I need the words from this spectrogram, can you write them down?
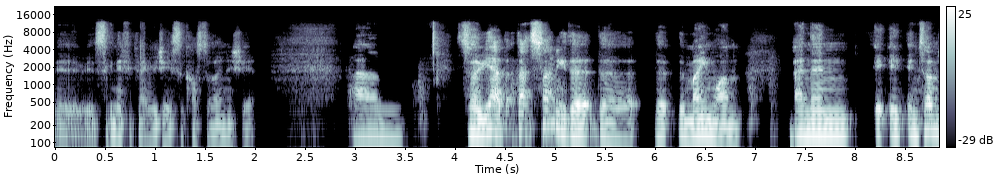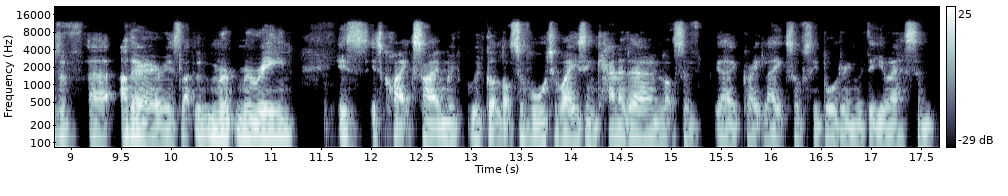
to significantly reduce the cost of ownership. Um, so yeah, that, that's certainly the, the, the the main one. And then it, in terms of uh, other areas, like marine is is quite exciting. We've we've got lots of waterways in Canada and lots of uh, Great Lakes, obviously bordering with the US, and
